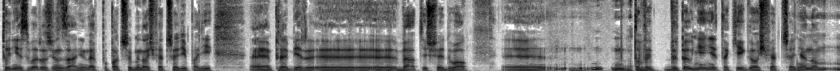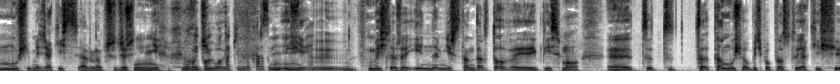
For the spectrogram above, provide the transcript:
to nie jest złe rozwiązanie. No, jak popatrzymy na oświadczenie pani premier Beaty Szydło, to wy, wypełnienie takiego oświadczenia, no musi mieć jakiś cel. No przecież nie, nie Mówi chodziło... o takim lekarskim nie, nie, Myślę, że innym niż standardowe jej pismo. To, to, to, tam musiał być po prostu jakiś e,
